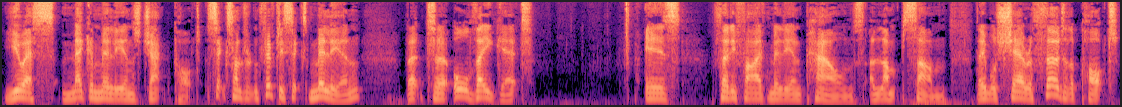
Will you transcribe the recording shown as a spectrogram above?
US Mega Millions jackpot. 656 million, but uh, all they get is 35 million pounds, a lump sum. They will share a third of the pot,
